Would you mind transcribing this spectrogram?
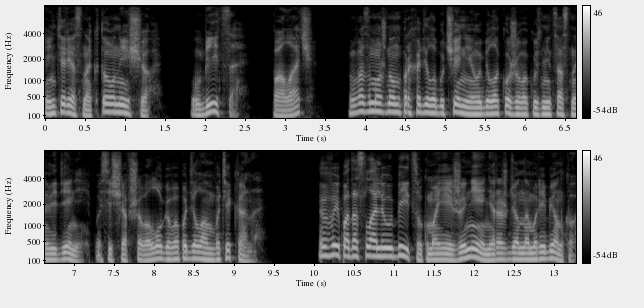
интересно, кто он еще? Убийца? Палач? Возможно, он проходил обучение у белокожего кузнеца сновидений, посещавшего логово по делам Ватикана. Вы подослали убийцу к моей жене и нерожденному ребенку.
